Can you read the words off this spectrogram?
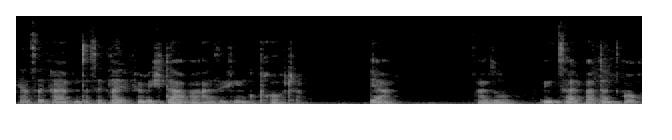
herzergreifend, dass er gleich für mich da war, als ich ihn gebraucht habe. Ja, also die Zeit war dann auch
